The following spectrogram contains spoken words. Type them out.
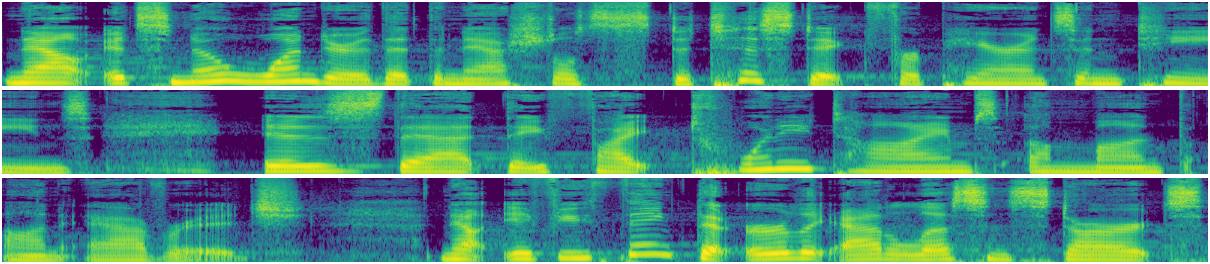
Now, it's no wonder that the national statistic for parents and teens is that they fight 20 times a month on average. Now, if you think that early adolescence starts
